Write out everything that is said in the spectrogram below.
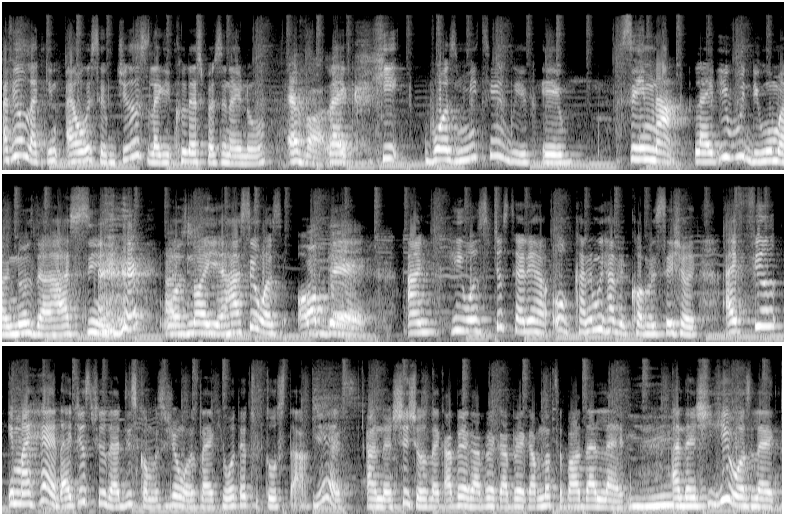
I feel like in, I always say Jesus is like the coolest person I know. Ever. Like he was meeting with a sinner. Like even the woman knows that her sin was not here. Her sin was up, Up there. there. And he was just telling her, "Oh, can we have a conversation?" I feel in my head, I just feel that this conversation was like he wanted to toast her. yes. And then she, she was like, I beg, I beg, I beg, I'm not about that life. Mm-hmm. And then she, he was like,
